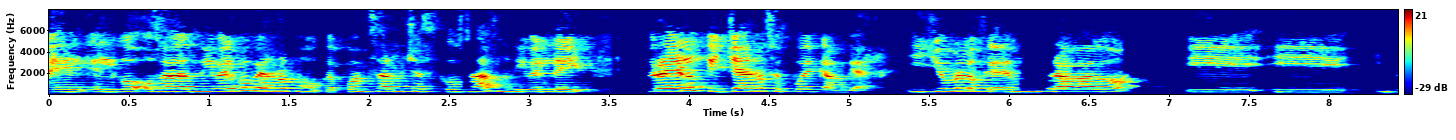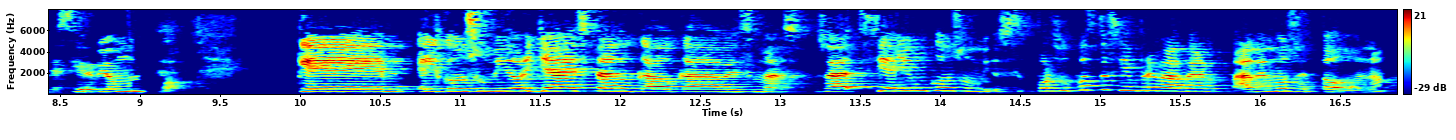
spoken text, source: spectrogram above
el, el, o sea, a nivel gobierno como que pueden pasar muchas cosas, a nivel ley, pero hay algo que ya no se puede cambiar. Y yo me lo quedé muy grabado y, y, me sirvió mucho. Que el consumidor ya está educado cada vez más. O sea, si hay un consumidor, por supuesto siempre va a haber, habemos de todo, ¿no?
